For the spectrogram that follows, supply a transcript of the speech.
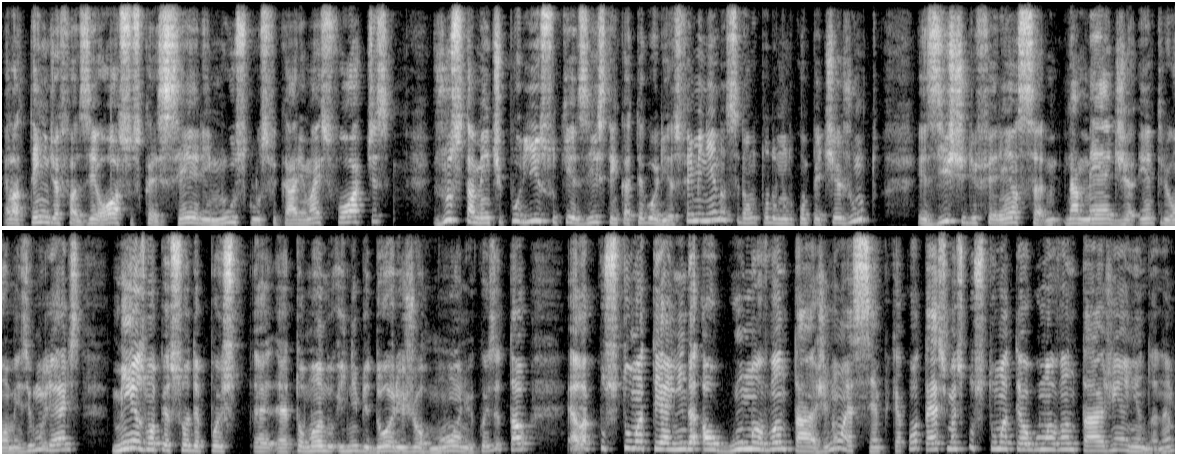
ela tende a fazer ossos crescerem, músculos ficarem mais fortes, justamente por isso que existem categorias femininas, senão todo mundo competia junto, existe diferença na média entre homens e mulheres, mesmo a pessoa depois é, é, tomando inibidores de hormônio e coisa e tal, ela costuma ter ainda alguma vantagem. Não é sempre que acontece, mas costuma ter alguma vantagem ainda, né?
